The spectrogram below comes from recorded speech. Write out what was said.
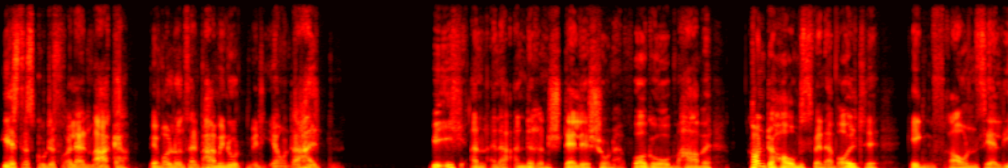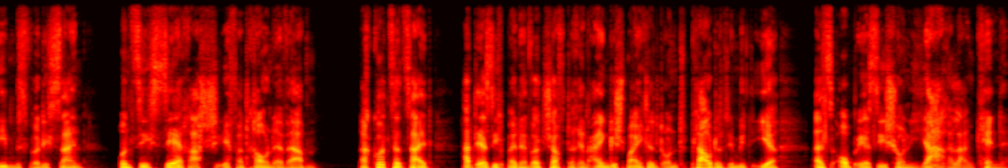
hier ist das gute Fräulein Marker. Wir wollen uns ein paar Minuten mit ihr unterhalten.« Wie ich an einer anderen Stelle schon hervorgehoben habe, konnte Holmes, wenn er wollte, gegen Frauen sehr liebenswürdig sein und sich sehr rasch ihr Vertrauen erwerben. Nach kurzer Zeit hatte er sich bei der Wirtschafterin eingeschmeichelt und plauderte mit ihr, als ob er sie schon jahrelang kenne.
